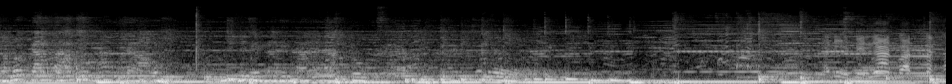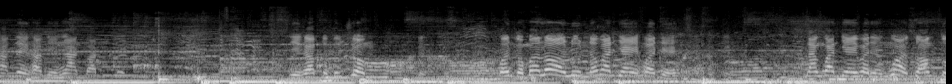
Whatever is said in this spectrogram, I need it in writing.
กำหนดการสามทุ่มห้าานวัดชัดๆเลยครับเนี่ยงานวัดนี่ครับท่านผู้ชมเพิ่นก็มาล่อรุ่นรางวัลใหญ่พิ่นเนี่ยรางวัลใหญ่พิ่นเนี่ยงวดสองโต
